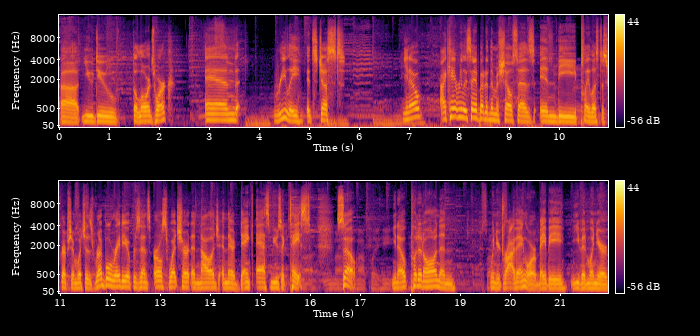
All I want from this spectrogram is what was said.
uh, you do the Lord's work. And really, it's just you know, I can't really say it better than Michelle says in the playlist description, which is Red Bull Radio presents Earl Sweatshirt and Knowledge and their dank ass music taste. So, you know, put it on and when you're driving, or maybe even when you're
